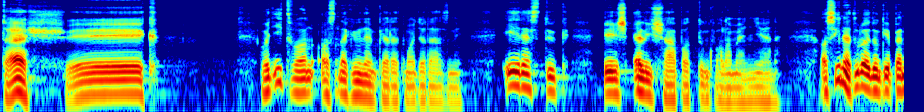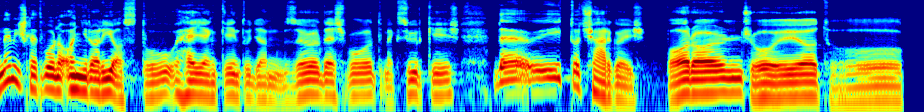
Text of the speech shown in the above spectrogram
tessék! Hogy itt van, azt nekünk nem kellett magyarázni. Éreztük, és el is sápadtunk valamennyien. A színe tulajdonképpen nem is lett volna annyira riasztó, helyenként ugyan zöldes volt, meg szürkés, de itt-ott sárga is. Parancsoljatok!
